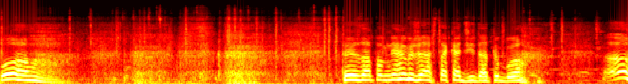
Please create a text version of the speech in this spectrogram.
Wow. Ty zapomniałem, że aż taka dzida tu była. O.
